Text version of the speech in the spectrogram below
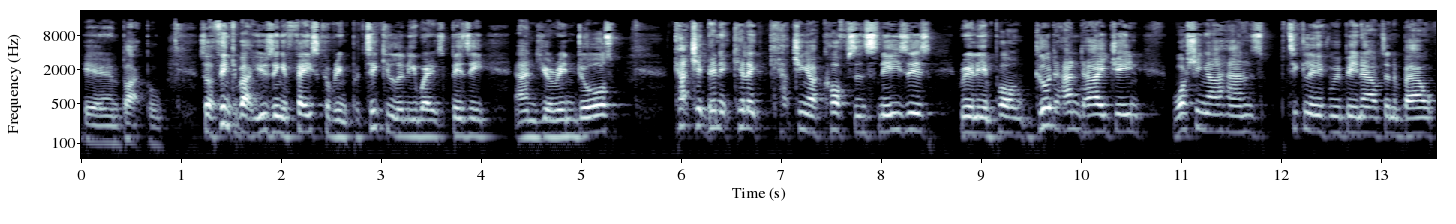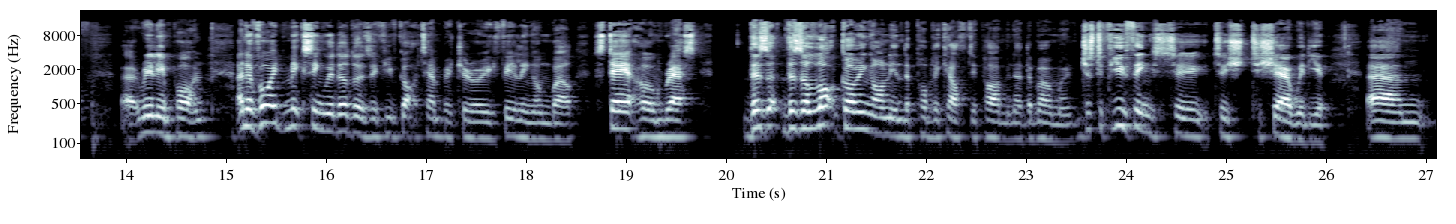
here in Blackpool. So think about using a face covering, particularly where it's busy and you're indoors. Catch it, bin it, kill it, catching our coughs and sneezes, really important. Good hand hygiene, washing our hands, particularly if we've been out and about, uh, really important. And avoid mixing with others if you've got a temperature or you're feeling unwell. Stay at home, rest. There's a, there's a lot going on in the public health department at the moment. Just a few things to, to, to share with you. Um,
